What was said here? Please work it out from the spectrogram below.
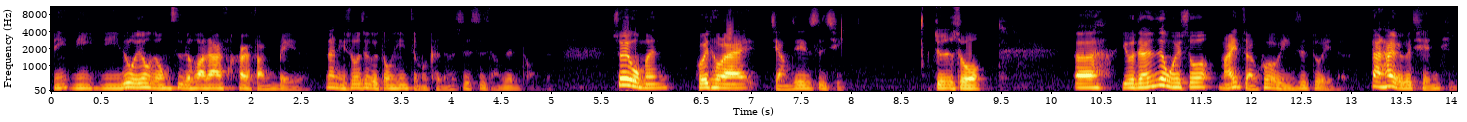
你你你如果用融资的话，大概快翻倍了。那你说这个东西怎么可能是市场认同的？所以我们。回头来讲这件事情，就是说，呃，有的人认为说买转亏为盈是对的，但它有一个前提，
